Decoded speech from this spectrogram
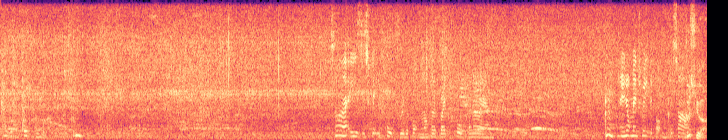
Can't get the fork through. It's not that easy to get your fork through the bottom. I'm gonna break the fork, and I am. You're not meant to eat the bottom because it's Of course you are.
